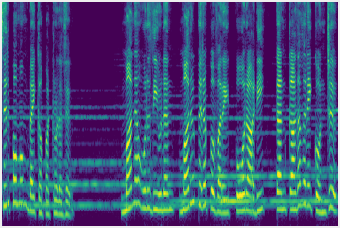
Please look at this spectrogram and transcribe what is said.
சிற்பமும் வைக்கப்பட்டுள்ளது. மன உறுதியுடன் மறுபிறப்பு வரை போராடி தன் கணவரை கொன்று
